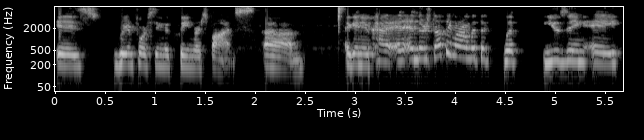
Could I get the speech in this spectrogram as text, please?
is reinforcing the clean response. Um, again, you kind of and, and, there's nothing wrong with the, with using a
